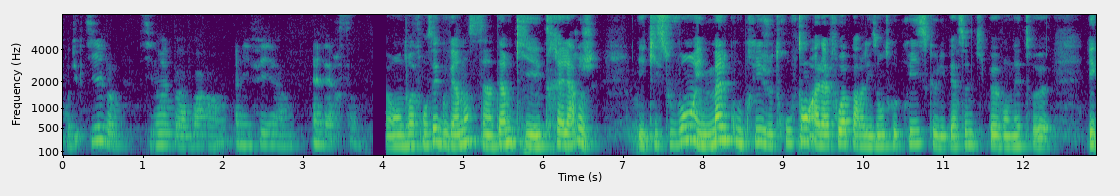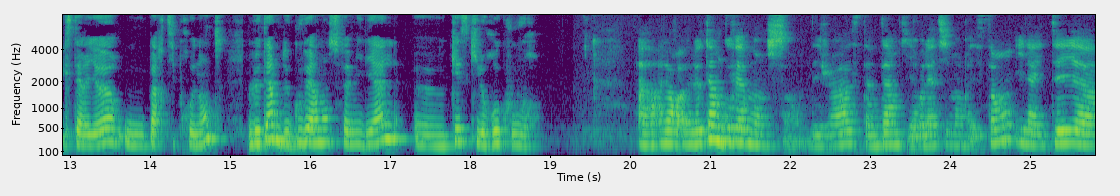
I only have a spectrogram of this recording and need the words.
productive, sinon elle peut avoir un, effet euh, inverse. En droit français, gouvernance, c'est un terme qui est très large et qui souvent est mal compris, je trouve, tant à la fois par les entreprises que les personnes qui peuvent en être extérieures ou parties prenantes. Le terme de gouvernance familiale, qu'est-ce qu'il recouvre? Alors, euh, le terme gouvernance, déjà, c'est un terme qui est relativement récent. Il a été, euh,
